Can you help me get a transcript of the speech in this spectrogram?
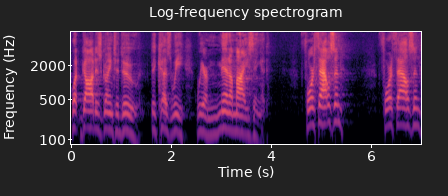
what God is going to do because we, we are minimizing it. 4,000? 4,000?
